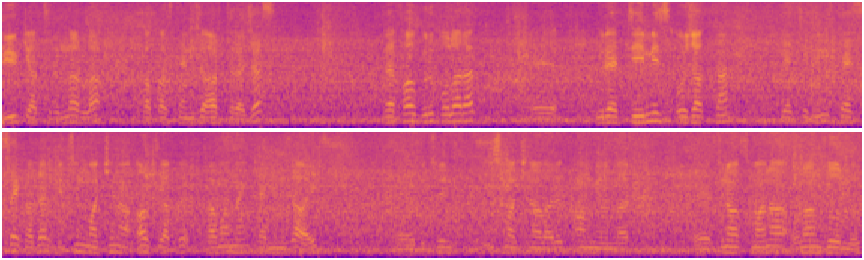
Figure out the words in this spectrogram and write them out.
büyük yatırımlarla kapasitemizi arttıracağız. Vefa Grup olarak e, ürettiğimiz ocaktan getirdiğimiz tesise kadar bütün makine altyapı tamamen kendimize ait. Bütün makineleri, kamyonlar, e, finansmana olan zorluk,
